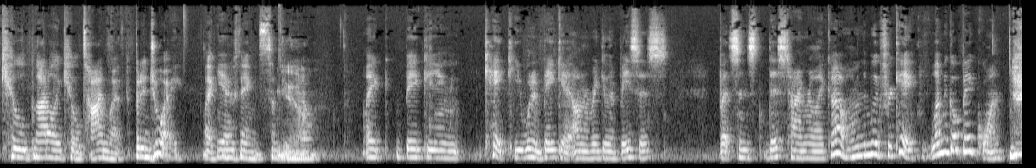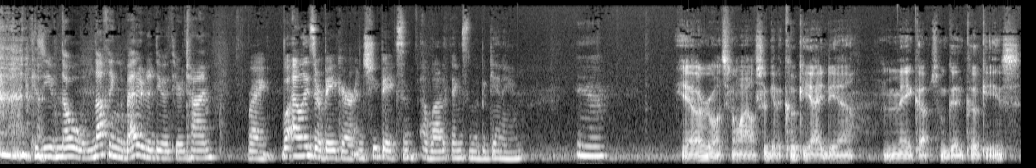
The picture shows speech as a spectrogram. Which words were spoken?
kill not only kill time with, but enjoy. Like Yeah. new things, something Yeah. new. Like baking cake, you wouldn't bake it on a regular basis. But since this time we're like, oh, I'm in the mood for cake. Let me go bake one because you know nothing better to do with your time. Right. Well, Ellie's our baker, and she bakes a lot of things in the beginning. Yeah. Yeah, every once in a while she'll get a cookie idea, and make up some good cookies.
